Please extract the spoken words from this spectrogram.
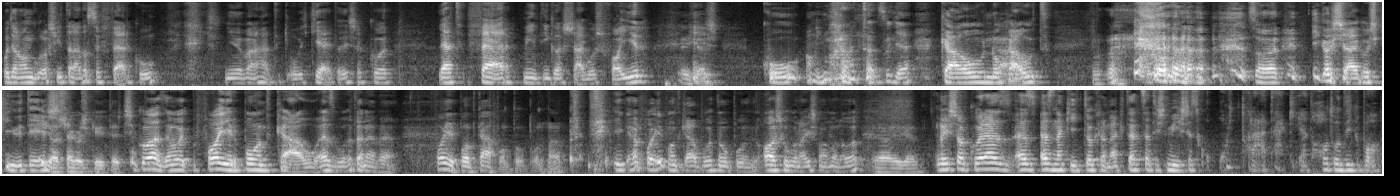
hogyan angolosítanád azt, hogy Ferkó? És nyilván hát úgy kiejted, és akkor lett Fer, mint igazságos faír, Igen. és Kó, ami maradt, az ugye KO, knockout. szóval igazságos kiütés. Igazságos És kiütés. akkor az, hogy fair.ku, ez volt a neve. Foyer.k.o. nem? Igen, fair.ku, alsó vonal is van valahol. Ja, igen. És akkor ez, ez, ez neki így tökre megtetszett, és mi is ezt, hogy találták ilyet hatodikba?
